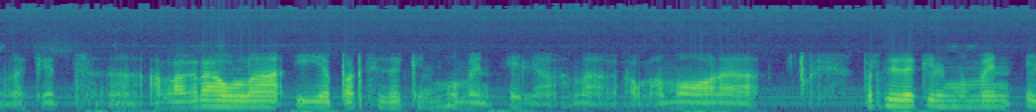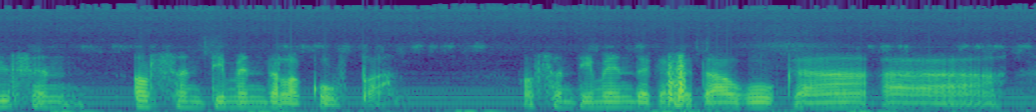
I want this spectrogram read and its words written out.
en aquest, eh, a la graula i a partir d'aquell moment ella, la graula mor, a partir d'aquell moment ell sent el sentiment de la culpa, el sentiment de que ha fet alguna que, eh,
